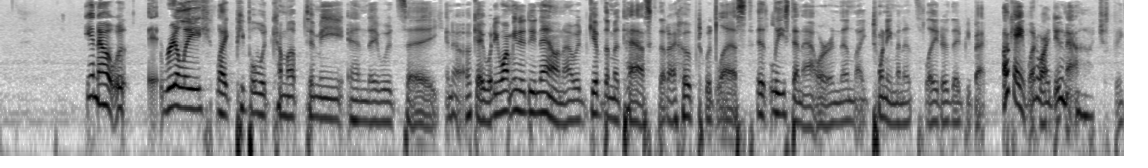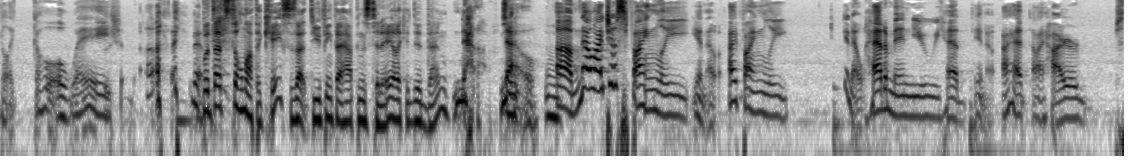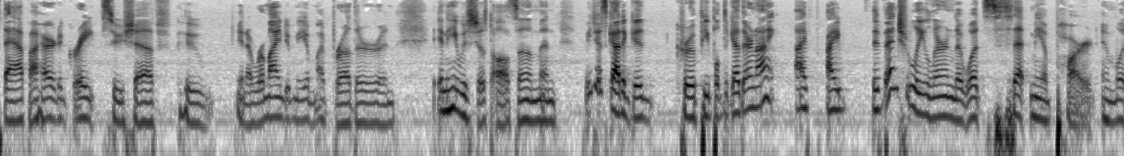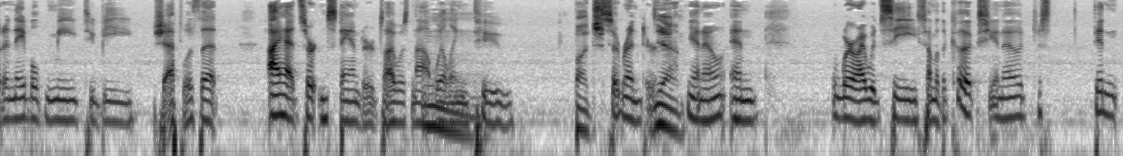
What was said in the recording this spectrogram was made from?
you know, it wa- it really like people would come up to me and they would say, you know, okay, what do you want me to do now? And I would give them a task that I hoped would last at least an hour and then like 20 minutes later they'd be back. Okay, what do I do now? I'd just be like, go away. You know? But that's still not the case. Is that? Do you think that happens today, like it did then? No, So- no, um, no. I just finally, you know, I finally, you know, had a menu. We had, you know, I had, I hired staff. I hired a great sous chef who, you know, reminded me of my brother, and and he was just awesome, and we just got a good crew of people together, and I I I eventually learned that what set me apart and what enabled me to be chef was that I had certain standards I was not hmm. willing to Budge. surrender. Yeah. You know, and where I would see some of the cooks, you know, just didn't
